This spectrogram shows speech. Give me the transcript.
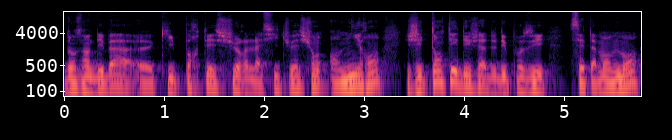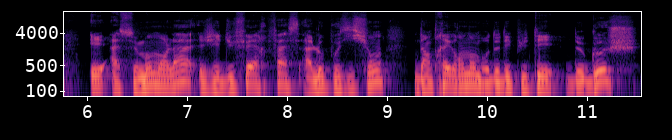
dans un débat euh, qui portait sur la situation situation en Iran. J'ai tenté déjà de déposer cet amendement et à ce moment-là, j'ai dû faire face à l'opposition d'un très grand nombre de députés de gauche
